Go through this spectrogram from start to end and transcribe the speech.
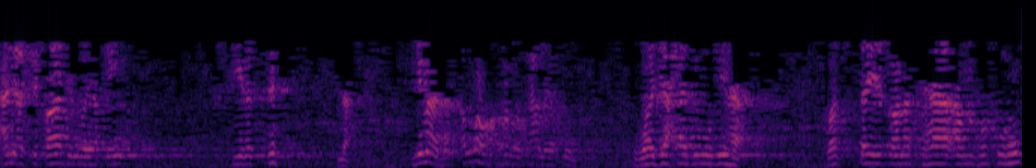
عن اعتقاد ويقين؟ في نفسه؟ لا لماذا؟ الله سبحانه وتعالى يقول وجحدوا بها واستيقنتها أنفسهم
